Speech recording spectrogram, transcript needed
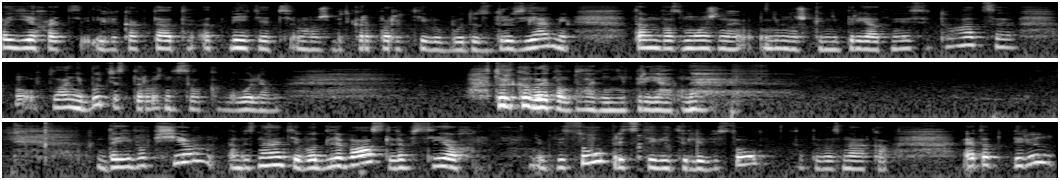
поехать или как-то отметить, может быть, корпоративы будут с друзьями, там, возможно, немножко неприятная ситуация. Ну, в плане будьте осторожны с алкоголем. Только в этом плане неприятно. Да и вообще, вы знаете, вот для вас, для всех весов, представителей весов этого знака, этот период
